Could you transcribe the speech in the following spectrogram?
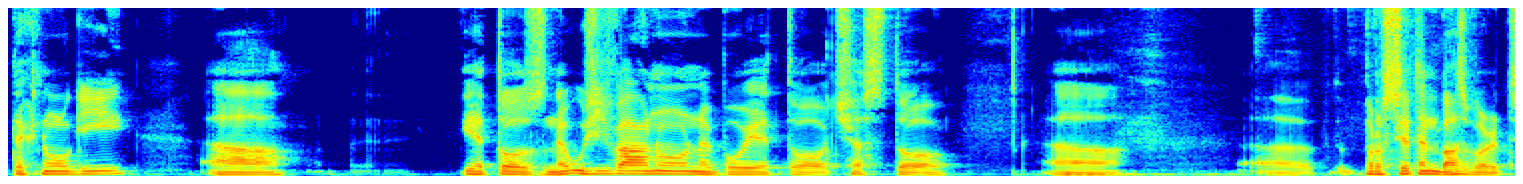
technologií, a, je to zneužíváno nebo je to často a, prostě ten buzzword,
